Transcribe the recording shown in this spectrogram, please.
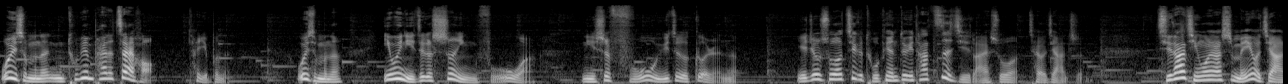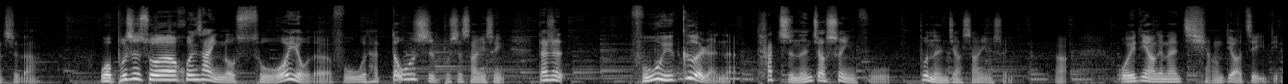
为什么呢？你图片拍的再好，它也不能。为什么呢？因为你这个摄影服务啊，你是服务于这个个人的。也就是说，这个图片对于他自己来说才有价值，其他情况下是没有价值的。我不是说婚纱影楼所有的服务它都是不是商业摄影，但是服务于个人的，它只能叫摄影服务，不能叫商业摄影啊！我一定要跟大家强调这一点。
